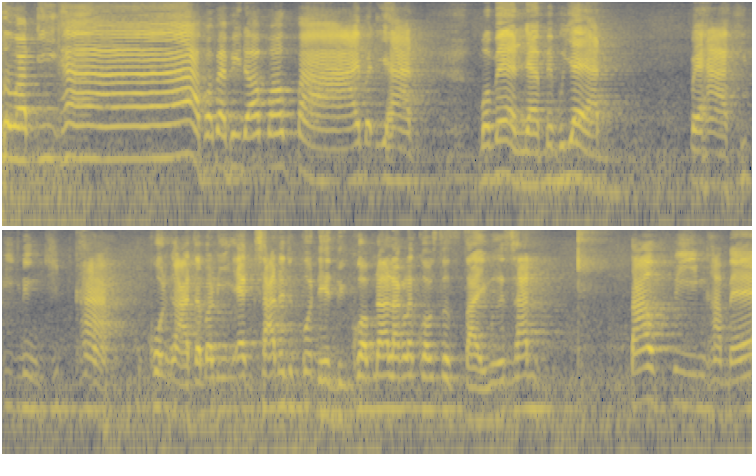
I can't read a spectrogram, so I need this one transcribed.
สวัสดีค่ะพ่อแม่พี่น้องป้องป่ายบริหารโมแม่นอยากเป็นผู้ใหญ่อันไปหาคลิปอีกหนึ่งคลิปค่ะ ทุกคนอาจจะมารีแอคชั่นให้ทุกคนเห็นถึงความน่ารักและความสดใสเวอร์ชันเต้าฟิล์มค่ะแม่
